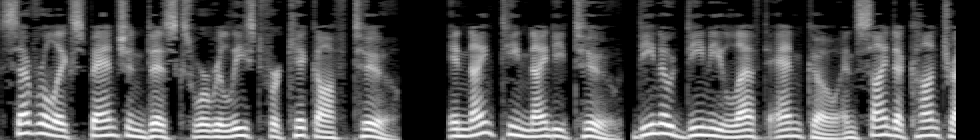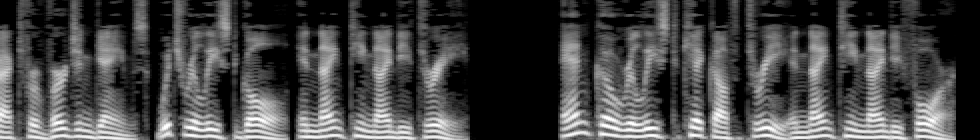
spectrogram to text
Several expansion discs were released for Kick-Off 2. In 1992, Dino Dini left Anco and signed a contract for Virgin Games, which released Goal, in 1993. Anco released Kick-Off 3 in 1994.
